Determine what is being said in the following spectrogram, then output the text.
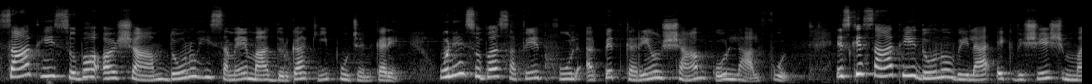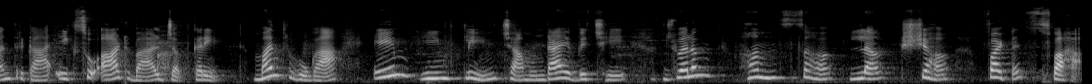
साथ ही सुबह और शाम दोनों ही समय माँ दुर्गा की पूजन करें। उन्हें सुबह सफ़ेद फूल अर्पित करें और शाम को लाल फूल। इसके साथ ही दोनों वेला एक विशेष मंत्र का 108 बार जप करें। मंत्र होगा, एम ह्रीं क्लीम चामुंडाय विच्छे, ज्वलम हम सह ल फट स्वाहा।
